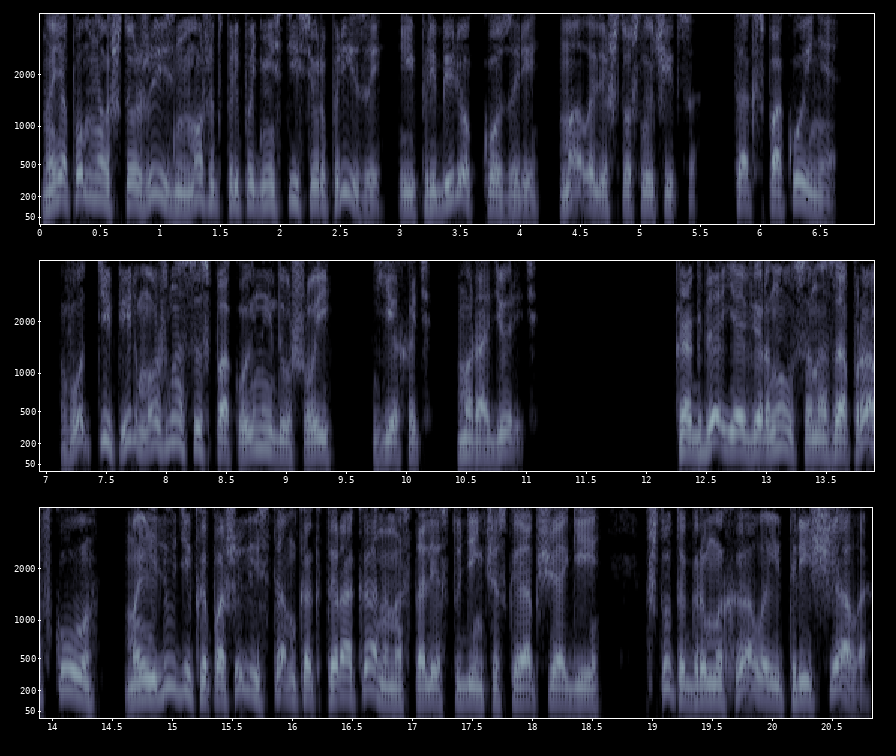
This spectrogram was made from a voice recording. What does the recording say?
но я помнил, что жизнь может преподнести сюрпризы, и приберег козыри, мало ли что случится. Так спокойнее. Вот теперь можно со спокойной душой ехать мародерить. Когда я вернулся на заправку, мои люди копошились там, как тараканы на столе студенческой общаги. Что-то громыхало и трещало.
